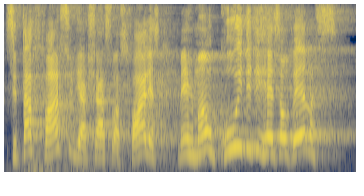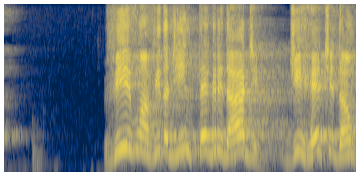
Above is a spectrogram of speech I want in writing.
Se está fácil de achar suas falhas, meu irmão, cuide de resolvê-las. Viva uma vida de integridade de retidão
